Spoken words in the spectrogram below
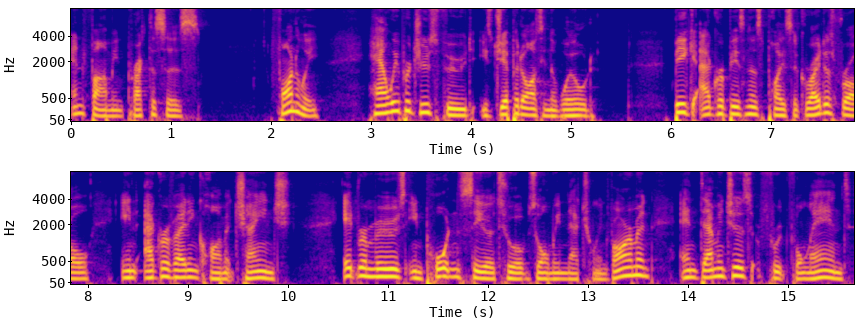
and farming practices. Finally, how we produce food is jeopardizing the world. big agribusiness plays the greatest role in aggravating climate change. It removes important CO2 absorbing natural environment and damages fruitful land.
